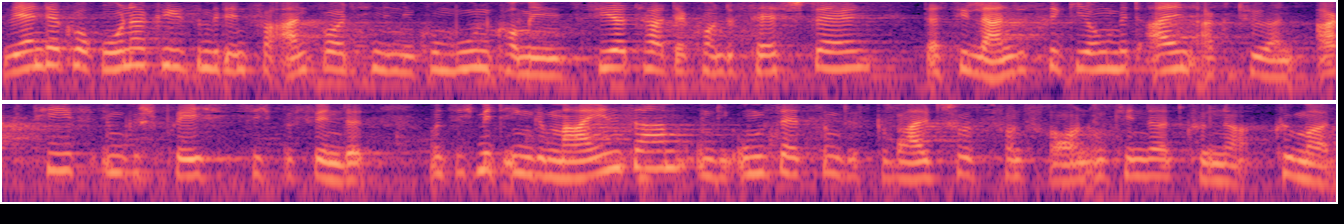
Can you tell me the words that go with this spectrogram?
Während der Corona-Krise mit den Verantwortlichen in den Kommunen kommuniziert hat, der konnte feststellen, dass die Landesregierung mit allen Akteuren aktiv im Gespräch sich befindet und sich mit ihnen gemeinsam um die Umsetzung des Gewaltschutzes von Frauen und Kindern kümmert.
